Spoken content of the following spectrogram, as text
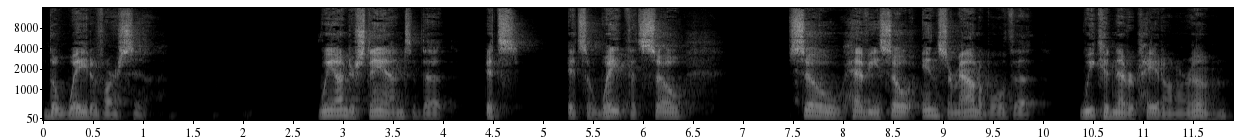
the weight of our sin. We understand that it's it's a weight that's so so heavy, so insurmountable that we could never pay it on our own.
